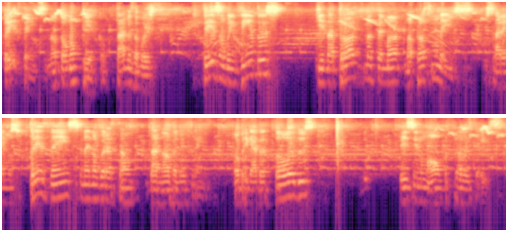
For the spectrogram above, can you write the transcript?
presente, então não percam, tá, meus amores? Sejam bem-vindos, que na próxima semana, no próximo mês, estaremos presentes na inauguração da nova New Friends. Obrigado a todos. Deixem um ombro para vocês.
